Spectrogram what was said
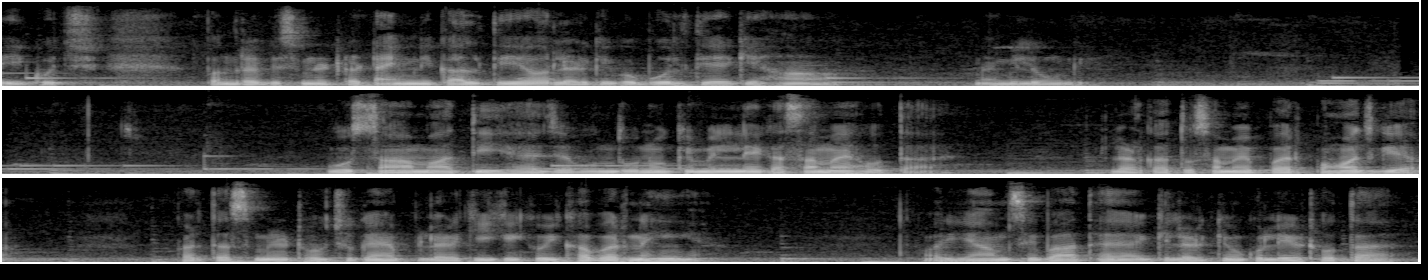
यही कुछ पंद्रह बीस मिनट का टाइम निकालती है और लड़के को बोलती है कि हाँ मैं मिलूँगी। वो शाम आती है जब उन दोनों के मिलने का समय होता है। लड़का तो समय पर पहुँच गया, पर दस मिनट हो चुके हैं, लड़की की कोई खबर नहीं है। और ये आम सी बात है कि लड़कियों को लेट होता है।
